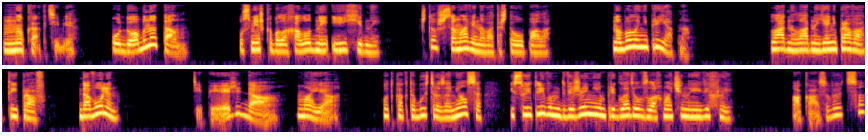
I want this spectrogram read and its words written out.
«Ну как тебе? Удобно там?» Усмешка была холодной и ехидной. Что ж, сама виновата, что упала. Но было неприятно. «Ладно, ладно, я не права, ты прав. Доволен?» «Теперь да, моя». Кот как-то быстро замялся и суетливым движением пригладил взлохмаченные вихры. Оказывается,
